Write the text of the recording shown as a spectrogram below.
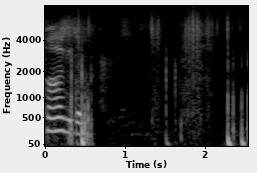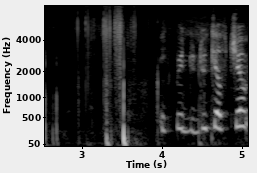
Sağa gidelim. İlk bir düdük yapacağım.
